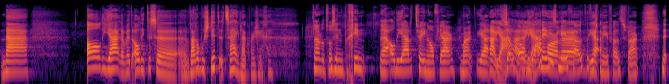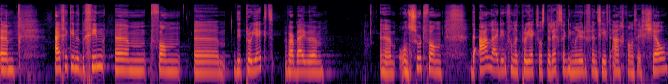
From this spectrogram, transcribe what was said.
na al die jaren met al die tussen. Uh, waarom moest dit het zijn, laat ik maar zeggen? Nou, dat was in het begin. Ja, al die jaren, 2,5 jaar. Maar ja, nou, ja, is ook al die ja, jaren. Nee, voor, dat is meer fout. Dat ja. is meer fout, is waar. Nee, um, eigenlijk in het begin um, van um, dit project, waarbij we ons soort van. De aanleiding van het project was de rechtszaak die Milieudefensie heeft aangespannen tegen Shell.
